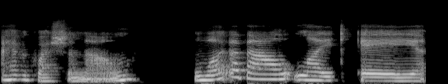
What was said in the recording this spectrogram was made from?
I have a question though. What about like a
